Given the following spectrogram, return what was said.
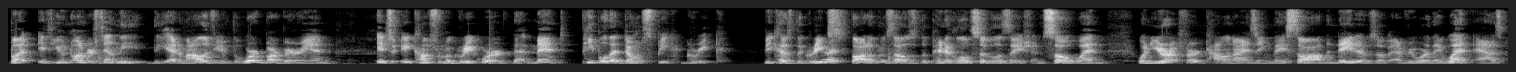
But if you understand the the etymology of the word barbarian, it's it comes from a Greek word that meant people that don't speak Greek, because the Greeks Right. thought of themselves as the pinnacle of civilization. So when when Europe started colonizing, they saw the natives of everywhere they went as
